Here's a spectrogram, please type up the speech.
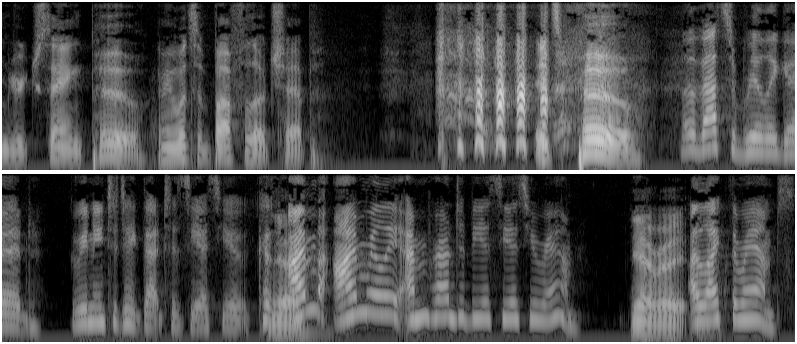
You're saying poo. I mean, what's a buffalo chip? it's poo. Oh, that's really good. We need to take that to CSU because Yeah. I'm I'm really I'm proud to be a CSU Ram. Yeah, right. I like the Rams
